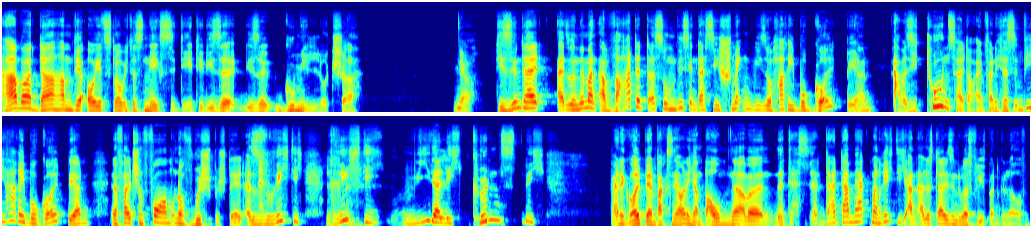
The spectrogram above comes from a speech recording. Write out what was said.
Aber da haben wir auch jetzt, glaube ich, das nächste D-Tier, diese diese Gummilutscher. Ja. Die sind halt also, ne, man erwartet das so 'n bisschen, dass sie schmecken wie so Haribo Goldbeeren, Aber sie tun's halt auch einfach nicht. Das sind wie Haribo Goldbeeren in der falschen Form und auf Wish bestellt. Also, so richtig richtig widerlich, künstlich. Meine Goldbeeren wachsen ja auch nicht am Baum, ne, aber, ne, das da da merkt man richtig an, alles klar, die sind übers Fließband gelaufen.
